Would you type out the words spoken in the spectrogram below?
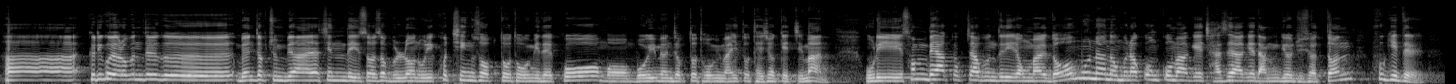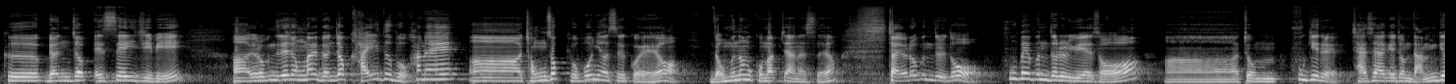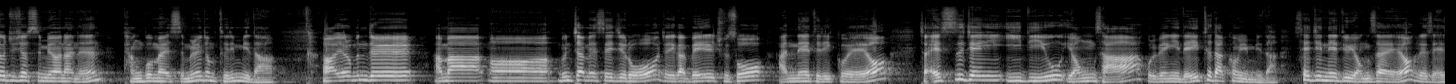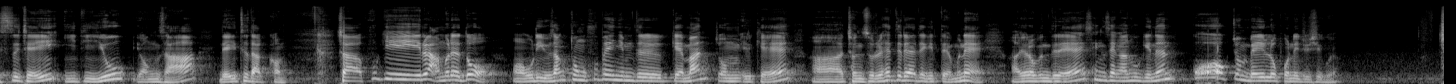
아, 그리고 여러분들 그 면접 준비하시는 데 있어서 물론 우리 코칭 수업도 도움이 됐고 뭐 모의 면접도 도움이 많이 또 되셨겠지만 우리 선배 합격자분들이 정말 너무나 너무나 꼼꼼하게 자세하게 남겨주셨던 후기들 그 면접 에세이집이 아, 여러분들의 정말 면접 가이드북 하나의 어, 정석 교본이었을 거예요. 너무너무 고맙지 않았어요? 자, 여러분들도 후배분들을 위해서 어, 좀 후기를 자세하게 좀 남겨주셨으면 하는 당부 말씀을 좀 드립니다. 아, 여러분들 아마 어, 문자 메시지로 저희가 메일 주소 안내해 드릴 거예요. 자, sjedu 영사 골뱅이 네이트닷컴입니다. 세진에듀 영사예요. 그래서 sjedu 영사 네이트닷컴. 자, 후기를 아무래도 어, 우리 유상통 후배님들께만 좀 이렇게 어, 전수를 해드려야 되기 때문에 어, 여러분들의 생생한 후기는 꼭 좀 메일로 보내주시고요.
